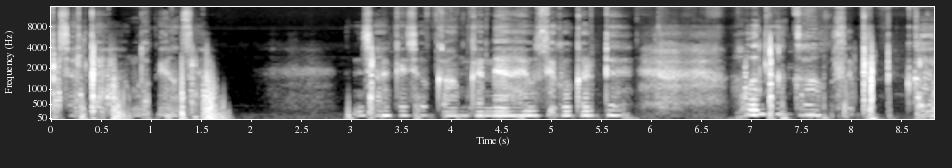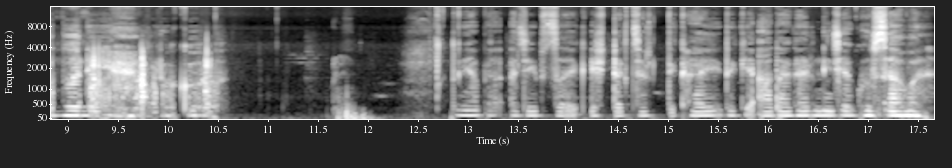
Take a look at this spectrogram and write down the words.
तो चलते हैं हम लोग यहाँ से। जाके जो काम करने आया है, उसी को करते हैं। वरना काम से करना नहीं है हम लोग को। तो यहाँ पे अजीब सा एक स्ट्रक्चर दिखाई, देखिए, आधा घर नीचे घुसा हुआ है।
